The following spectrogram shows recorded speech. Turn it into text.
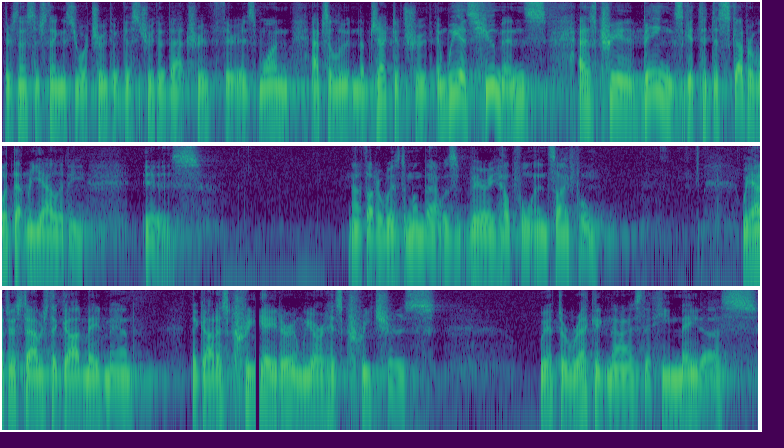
There's no such thing as your truth or this truth or that truth. There is one absolute and objective truth. And we as humans, as created beings, get to discover what that reality is. And I thought her wisdom on that was very helpful and insightful. We have to establish that God made man, that God is creator, and we are his creatures we have to recognize that He made us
